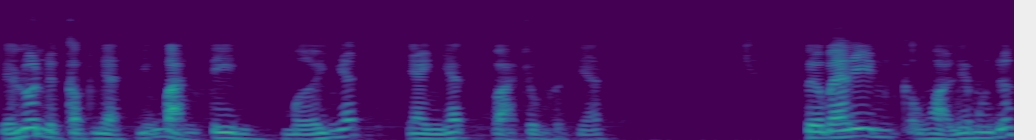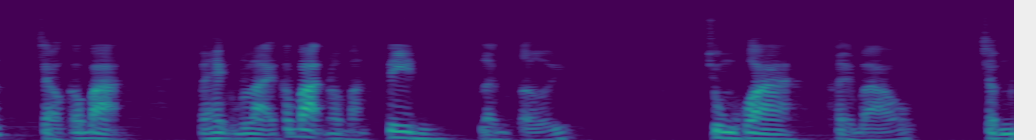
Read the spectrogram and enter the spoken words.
để luôn được cập nhật những bản tin mới nhất, nhanh nhất và trung thực nhất. Từ Berlin, Cộng hòa Liên bang Đức chào các bạn và hẹn gặp lại các bạn vào bản tin lần tới. Trung Khoa Thời báo chấm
